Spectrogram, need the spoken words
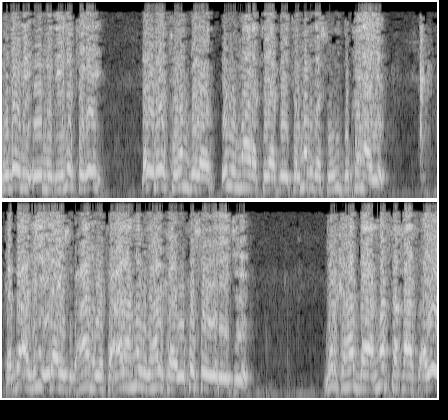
muddadii uu madiine tegey dhowr iyo toban bilood inuu maaragtay baytulmaqdes uu u dukanayey. Kabacdina ilaahay subxaanahu wa tacaala nabiga halkaa uu ka soo wareejiyey. Marka hadda nasakhaas ayay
